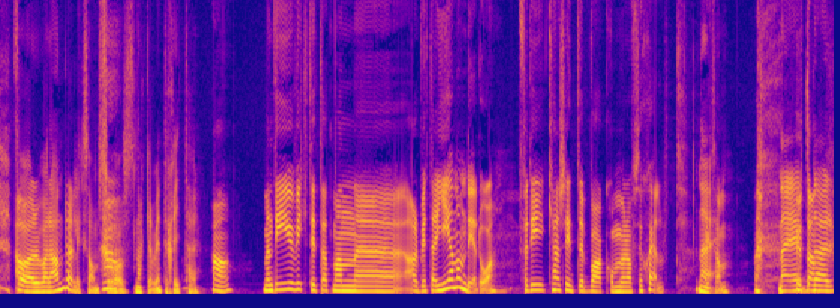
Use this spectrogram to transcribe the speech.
för varandra, liksom, så snackar vi inte skit här. Ja. Men det är ju viktigt att man eh, arbetar igenom det då. För det kanske inte bara kommer av sig självt. Nej. Liksom. Nej, Utan det, där,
